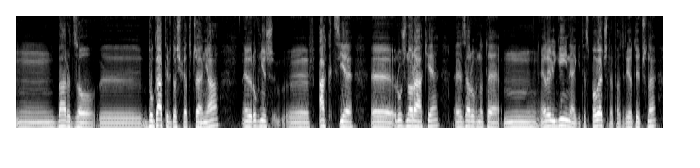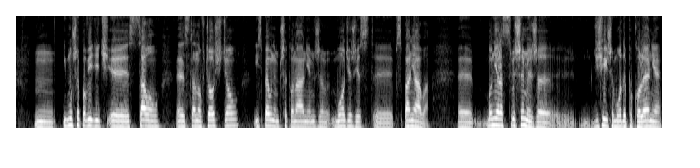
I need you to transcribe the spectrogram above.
mm, bardzo e, bogaty w doświadczenia, e, również e, w akcje e, różnorakie, e, zarówno te mm, religijne, jak i te społeczne, patriotyczne. Mm, I muszę powiedzieć e, z całą e, stanowczością i z pełnym przekonaniem, że młodzież jest e, wspaniała. E, Bo nieraz słyszymy, że e, dzisiejsze młode pokolenie e,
